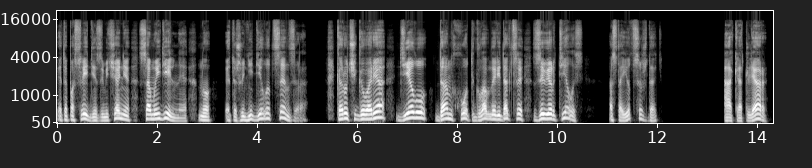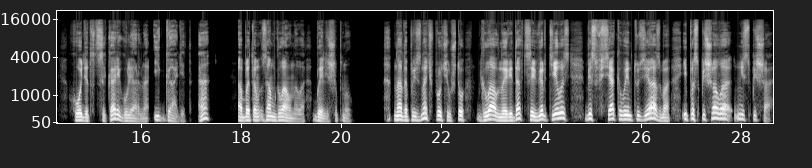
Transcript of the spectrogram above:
Это последнее замечание самое дельное, но это же не дело цензора. Короче говоря, делу дан ход, главная редакция завертелась. Остается ждать. А Котляр ходит в ЦК регулярно и гадит, а? Об этом замглавного Белли шепнул. Надо признать, впрочем, что главная редакция вертелась без всякого энтузиазма и поспешала не спеша.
